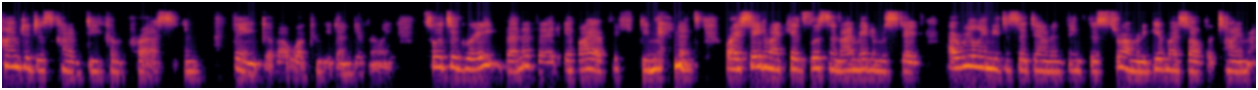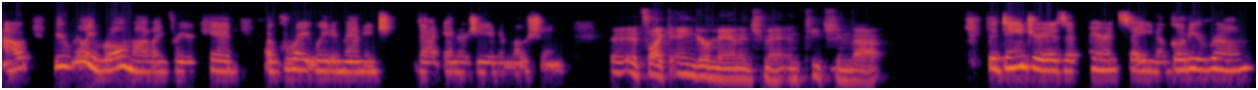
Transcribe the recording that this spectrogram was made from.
time to just kind of decompress and think about what can be done differently. So it's a great benefit if I have 50 minutes where I say to my kids, listen, I made a mistake. I really need to sit down and think this through. I'm going to give myself a timeout. You're really role modeling for your kid a great way to manage that energy and emotion. It's like anger management and teaching that. The danger is if parents say, you know, go to your room,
